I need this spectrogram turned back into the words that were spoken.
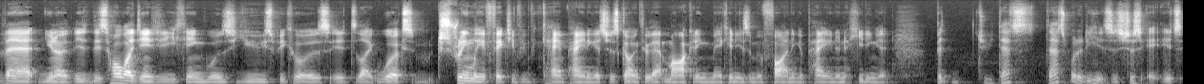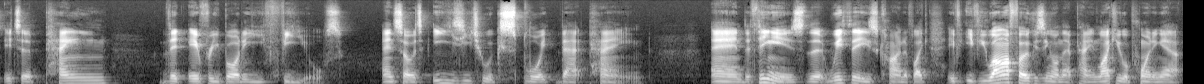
that, you know, th- this whole identity thing was used because it like works extremely effective in campaigning. It's just going through that marketing mechanism of finding a pain and hitting it. But dude, that's that's what it is. It's just it's it's a pain that everybody feels. And so it's easy to exploit that pain. And the thing is that with these kind of like, if, if you are focusing on that pain, like you were pointing out,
